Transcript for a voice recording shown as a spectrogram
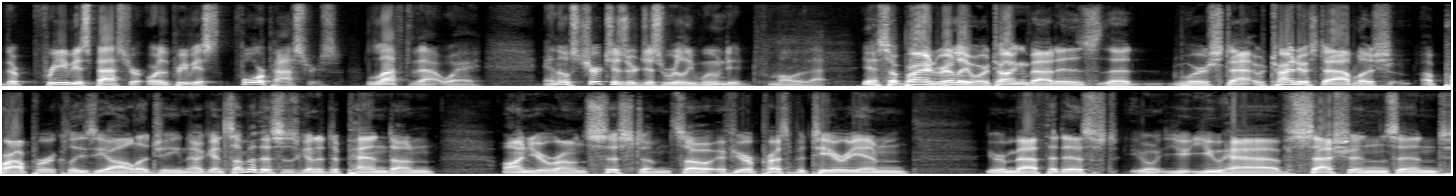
the previous pastor or the previous four pastors left that way. And those churches are just really wounded from all of that. Yeah, so Brian, really, what we're talking about is that we're, sta- we're trying to establish a proper ecclesiology. Now, again, some of this is going to depend on on your own system. So, if you're a Presbyterian, you're a Methodist, you you you have sessions and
